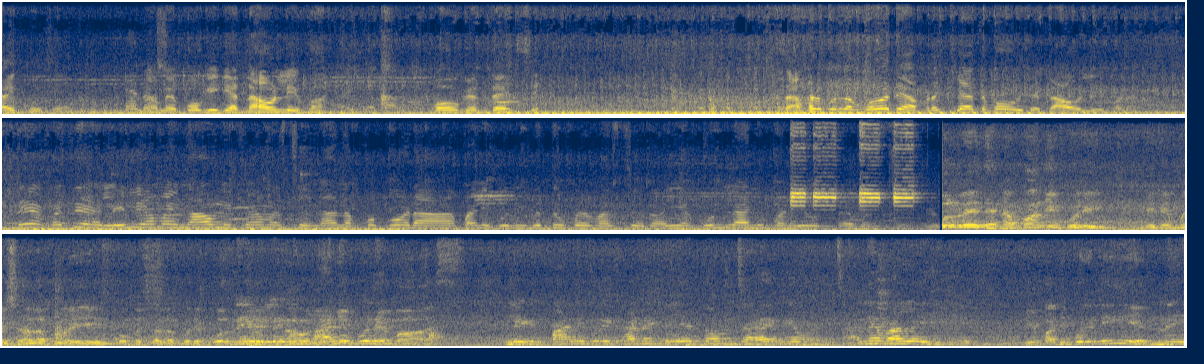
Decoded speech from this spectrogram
રાખ્યું છે. અને અમે પોગી ગયા નાવલીમાં. બહુ ગંધાય છે. સાવરકુંડલા બહુ ત્યાં પ્રખ્યાત બહુ છે નાવલી પણ. લીલીયામાં નાવલી ફેમસ છે નાના પકોડા પાણીપુરી બધું ફેમસ છે તો અહીંયા કુંડલાની પણ એવું ફેમસ છે. બોલ રહે છે ને પાણીપુરી જેને મસાલા પૂરી મસાલા પૂરી બોલ પાણીપુરી. ફેમસ लेकिन नावली पानी के पूरी- फेमस लेकिन पानी पूरी खाने के लिए तो हम जाएंगे वहीं जाने वाले ही है ये पानी पूरी नहीं है नहीं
